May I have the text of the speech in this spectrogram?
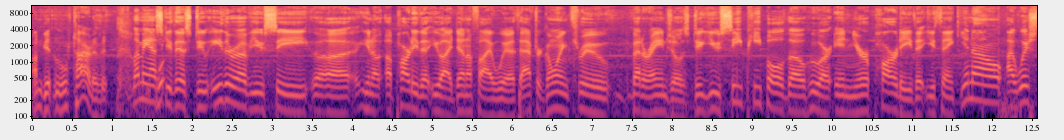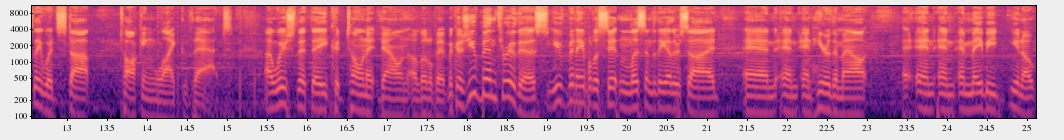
I'm getting a little tired of it. Let me ask you this: Do either of you see, uh, you know, a party that you identify with after going through Better Angels? Do you see people though who are in your party that you think, you know, I wish they would stop talking like that. I wish that they could tone it down a little bit because you've been through this. You've been able to sit and listen to the other side and and and hear them out, and and and maybe you know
